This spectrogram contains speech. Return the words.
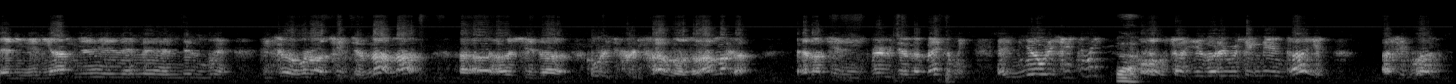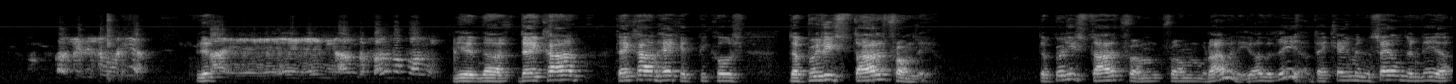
and he, and he asked me, and, and, and then when, he said, when I said to him, no, no, uh, I said, uh, who is the Chris Pablo, the Ramaka? And I said, he's buried in the back of me. And you know what he said to me? Yeah. Oh, so you got everything the entire? I said, well, I said, it's all here. Yeah. Uh, and, and he hung the phone up on me. Yeah, no, they can't. They can't hack it because the British started from there. The British started from from Rawene over there. They came and sailed in there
